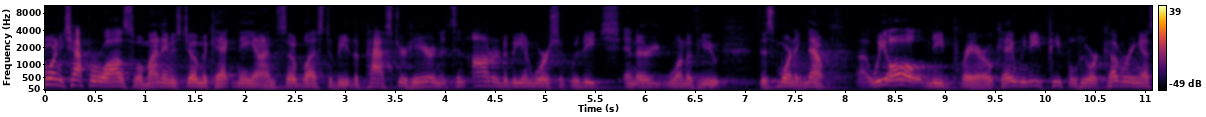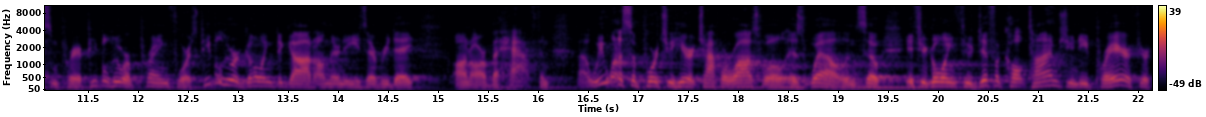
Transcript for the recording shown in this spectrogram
morning, Chapel Roswell. My name is Joe McKechnie, and I'm so blessed to be the pastor here, and it's an honor to be in worship with each and every one of you this morning. Now, uh, we all need prayer, okay? We need people who are covering us in prayer, people who are praying for us, people who are going to God on their knees every day on our behalf. And uh, we want to support you here at Chapel Roswell as well. And so, if you're going through difficult times, you need prayer. If you're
